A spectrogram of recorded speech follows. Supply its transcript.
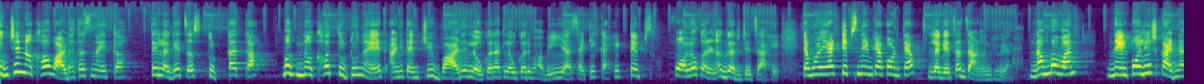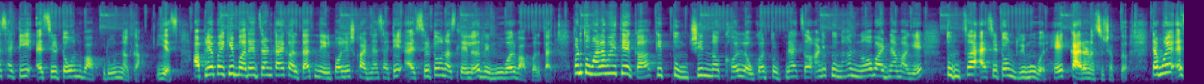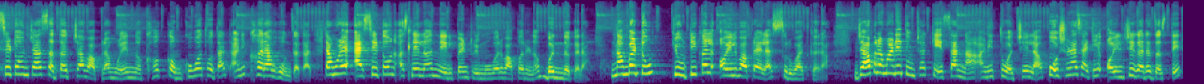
तुमचे नख वाढतच नाहीत का? ते लगेचच तुटतात का? मग नख तुटू नयेत आणि त्यांची वाढ लवकरात लवकर व्हावी यासाठी काही टिप्स फॉलो करणं गरजेचं आहे. त्यामुळे या टिप्स नेमक्या कोणत्या? लगेचच जाणून घेऊया नंबर वन नेल पॉलिश काढण्यासाठी ॲसिटोन वापरू नका. येस आपल्यापैकी बरेच जण काय करतात? नेल पॉलिश काढण्यासाठी ॲसिटोन असलेलं रिमूव्हर वापरतात. पण तुम्हाला माहिती आहे का की तुमची नख लवकर तुटण्याचं आणि पुन्हा न वाढण्यामागे तुमचं ॲसिटोन रिमूव्हर हे एक कारण असू शकतं. त्यामुळे ॲसिटोनच्या सततच्या वापरामुळे नख कमकुवत होतात आणि खराब होऊन जातात. त्यामुळे ॲसिटोन असलेलं नेल पेंट रिमूव्हर वापरणं बंद करा. नंबर टू क्युटिकल ऑइल वापरायला सुरुवात करा. ज्याप्रमाणे तुमच्या केसांना आणि त्वचेला पोषण्यासाठी ऑइलची गरज असते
